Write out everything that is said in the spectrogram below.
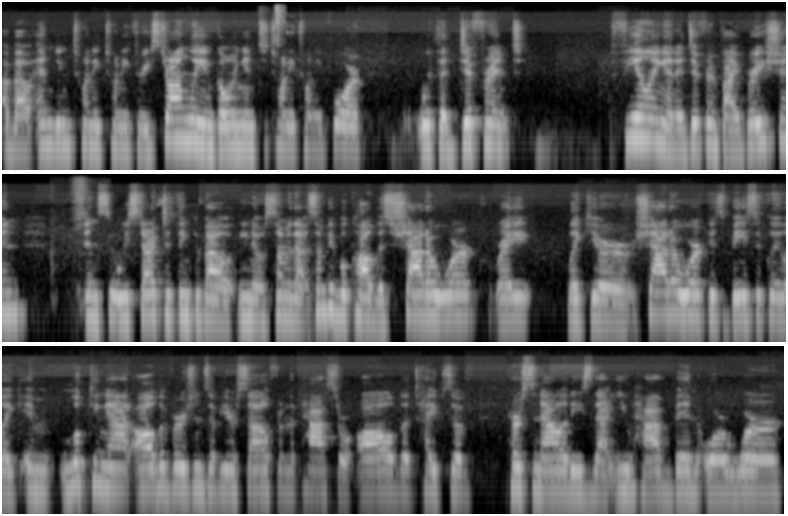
about ending 2023 strongly and going into 2024 with a different feeling and a different vibration and so we start to think about you know some of that some people call this shadow work right? Like your shadow work is basically like in looking at all the versions of yourself from the past or all the types of personalities that you have been or were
